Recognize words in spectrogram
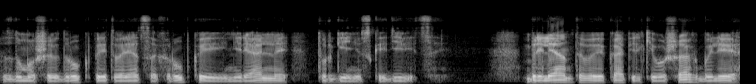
вздумавшей вдруг притворяться хрупкой и нереальной тургеневской девицей. Бриллиантовые капельки в ушах были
